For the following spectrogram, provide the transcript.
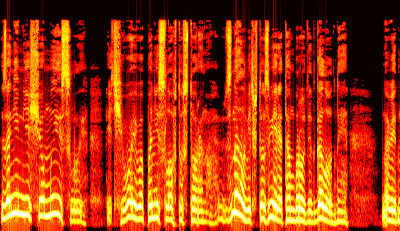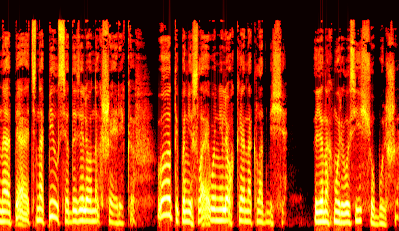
за ним еще мыслы. И чего его понесло в ту сторону? Знал ведь, что зверя там бродят голодные. Но, видно, опять напился до зеленых шериков. Вот и понесла его нелегкая на кладбище. Я нахмурилась еще больше.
